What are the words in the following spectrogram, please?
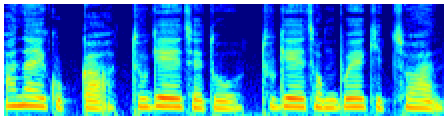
하나의 국가, 두 개의 제도, 두 개의 정부에 기초한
